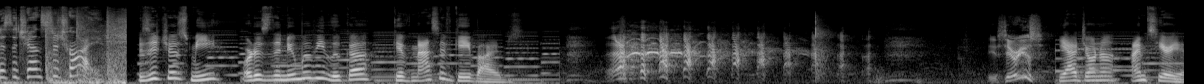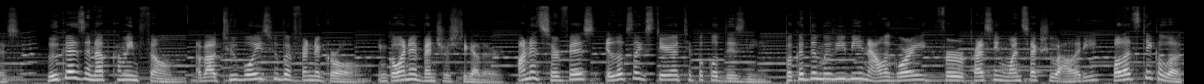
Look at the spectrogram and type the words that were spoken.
a chance to try. Is it just me, or does the new movie Luca give massive gay vibes? You serious? Yeah, Jonah, I'm serious. Luca is an upcoming film about two boys who befriend a girl and go on adventures together. On its surface, it looks like stereotypical Disney, but could the movie be an allegory for repressing one's sexuality? Well, let's take a look.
